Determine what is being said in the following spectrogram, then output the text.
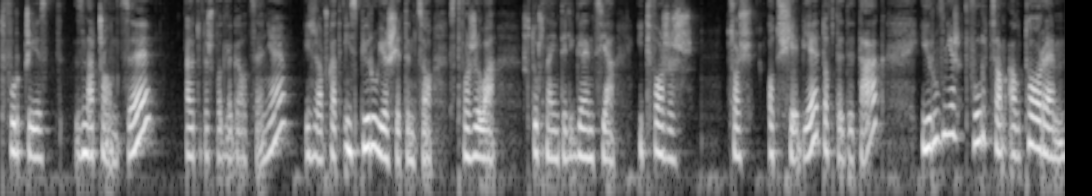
twórczy jest znaczący, ale to też podlega ocenie i że na przykład inspirujesz się tym, co stworzyła sztuczna inteligencja i tworzysz coś od siebie, to wtedy tak. I również twórcą, autorem,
